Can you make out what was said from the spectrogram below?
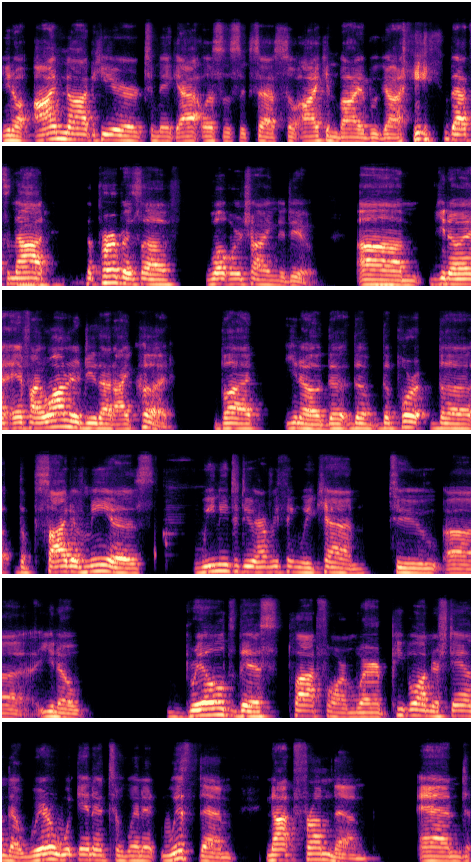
you know, I'm not here to make Atlas a success so I can buy a Bugatti. That's not the purpose of what we're trying to do. Um, you know, if I wanted to do that, I could, but you know, the the the port the the side of me is we need to do everything we can to uh, you know build this platform where people understand that we're in it to win it with them, not from them and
